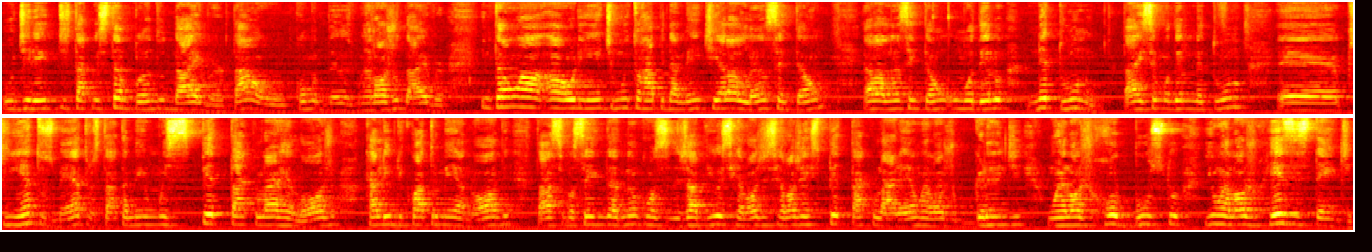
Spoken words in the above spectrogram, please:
o direito de estar estampando diver, tá? O, como o relógio diver. Então a, a Oriente muito rapidamente ela lança então ela lança então o modelo Netuno, tá? Esse é o modelo Netuno, é, 500 metros, tá? Também um espetacular relógio, calibre 469, tá? Se você ainda não já viu esse relógio, esse relógio é espetacular, é um relógio grande, um relógio robusto e um relógio resistente,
